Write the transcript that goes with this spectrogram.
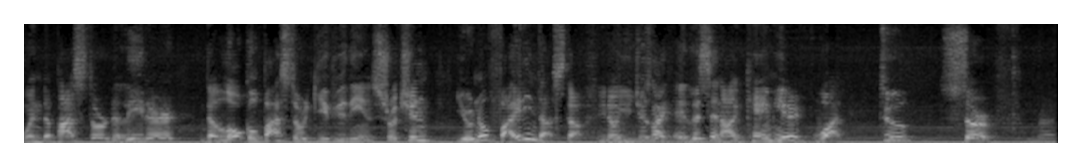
when the pastor the leader the local pastor give you the instruction you're not fighting that stuff. You know you just like hey listen i came here what? To serve. Right.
